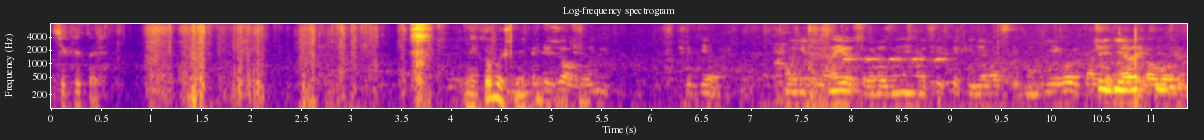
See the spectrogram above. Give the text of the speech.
Секретарь. Никто больше не пишет. Бежал, звонит. Что делать? Он не признается гражданин Российской Федерации. Его Что делать? кололи.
